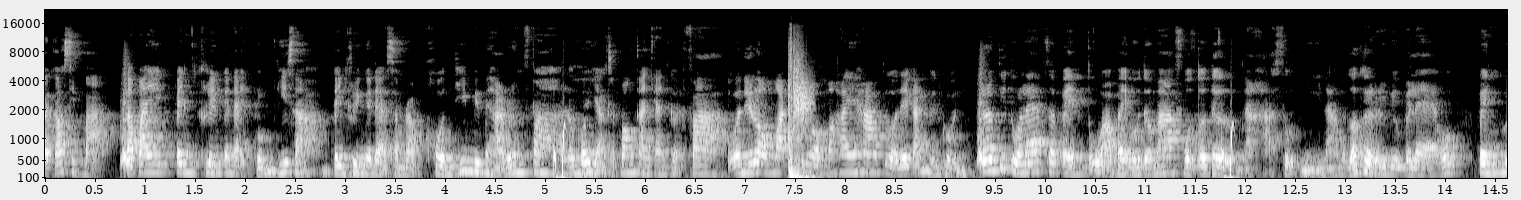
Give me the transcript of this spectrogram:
390 บาท ต่อไปเป็นครีมกันแดดกลุ่มที่ 3 เป็นครีมกันแดดสำหรับคนที่มีปัญหาเรื่องฝ้า แล้วก็อยากจะป้องกันการเกิดฝ้า วันนี้เรามัดรวมมาให้ 5 ตัวด้วยกันคุณคุณเริ่มที่ตัวแรกจะเป็นตัว Bioderma Photo Derm นะคะสูตรนี้นะมันก็เคยรีวิวไปแล้ว เป็นเว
